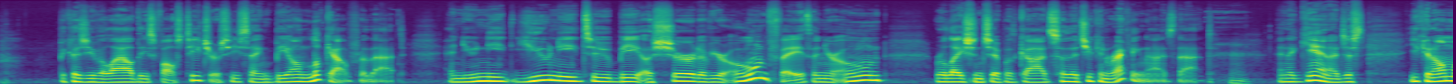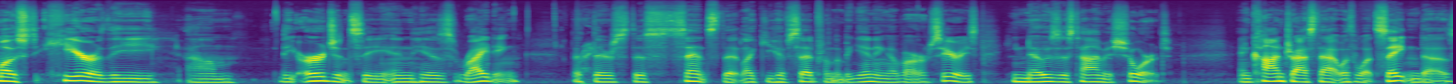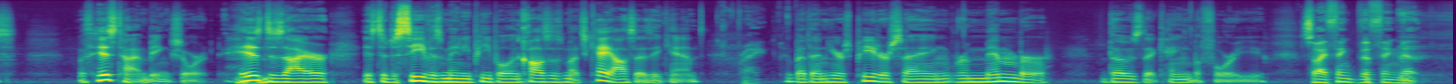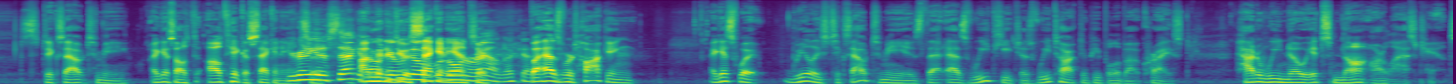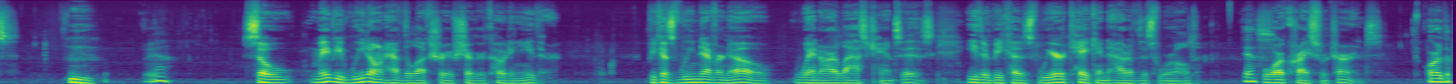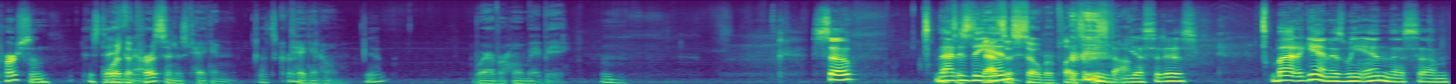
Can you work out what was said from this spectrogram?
because you've allowed these false teachers. He's saying be on lookout for that. And you need you need to be assured of your own faith and your own relationship with God so that you can recognize that. And again, I just you can almost hear the um, the urgency in his writing that Right. there's this sense that like you have said from the beginning of our series he knows his time is short and contrast that with what satan does with his time being short his mm-hmm. desire is to deceive as many people and cause as much chaos as he can Right. but then here's peter saying remember those that came before you So I think the thing that sticks out to me, I guess I'll I'll take a second answer. You're gonna get a second? I'm Oh, going to here do a go. second We're going answer. Okay. But as we're talking, I guess what really sticks out to me is that as we teach, as we talk to people about Christ, how do we know it's not our last chance? Hmm. Yeah So maybe we don't have the luxury of sugarcoating either, because we never know when our last chance is, either because we're taken out of this world yes or Christ returns, or the person is taken or the out. person is taken that's correct taken home. yep wherever home may be. so that That's is a, the that's end That's a sober place to stop. Yes, it is. But again, as we end this, um,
